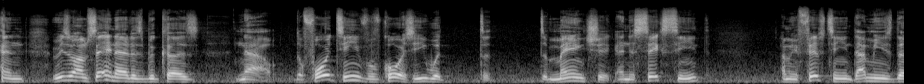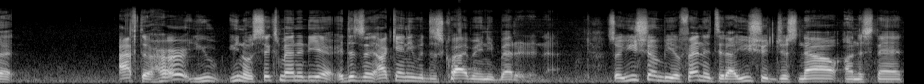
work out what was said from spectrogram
and the reason why I'm saying that is because now the 14th, of course, he with the the main chick, and the 16th, I mean 15th. That means that after her, you you know six men of the year. It doesn't. I can't even describe it any better than that. So you shouldn't be offended to that. You should just now understand.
